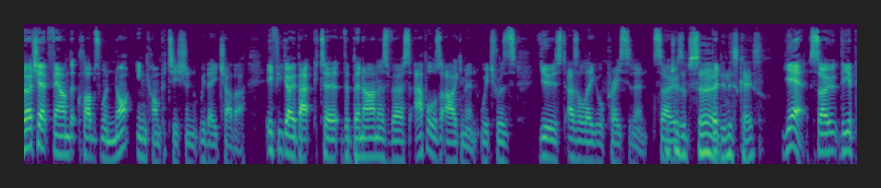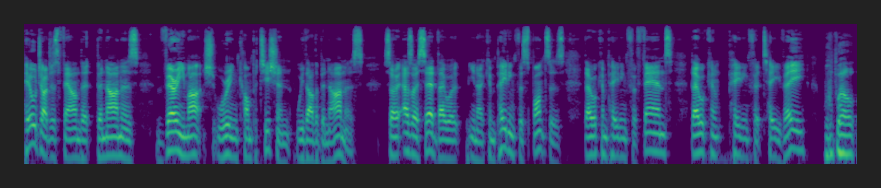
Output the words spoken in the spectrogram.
Burchett found that clubs were not in competition with each other. If you go back to the bananas versus apples argument, which was used as a legal precedent. So which is absurd but- in this case. yeah, so the appeal judges found that bananas very much were in competition with other bananas. So as I said, they were, you know, competing for sponsors, they were competing for fans, they were competing for TV. Well,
